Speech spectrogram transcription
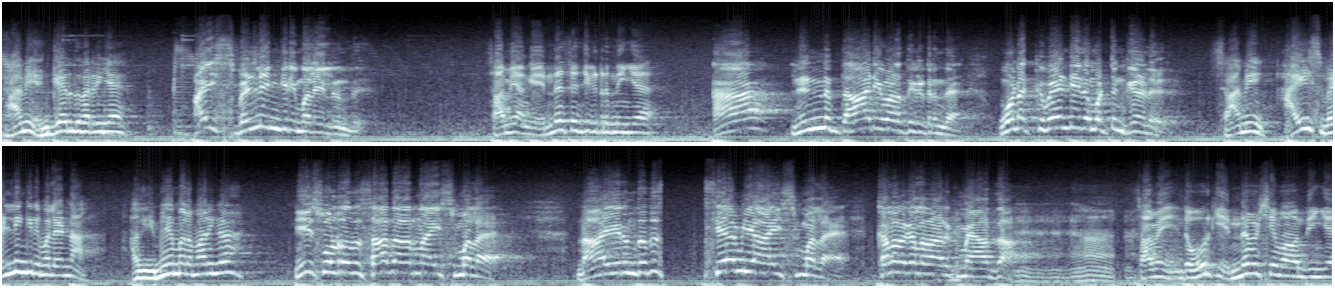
சாமி எங்க இருந்து வர்றீங்க? ஐஸ் வெள்ளிங்கிரி மலையில இருந்து சாமி அங்க என்ன செஞ்சுக்கிட்டு இருந்தீங்க? நின்னு தாடி வளர்த்துக்கிட்டு இருந்தேன். உனக்கு வேண்டியதை மட்டும் கேளு. சாமி ஐஸ் வெள்ளிங்கிரி மலை என்ன? அது இமயமலை மாறிங்களா நீ சொல்றது சாதாரண ஐஸ் மலை. நான் இருந்தது சேமியா ஐஸ் மலை. கலர் கலரா இருக்குமே அதான் சாமி இந்த ஊருக்கு என்ன விஷயமா வந்தீங்க?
